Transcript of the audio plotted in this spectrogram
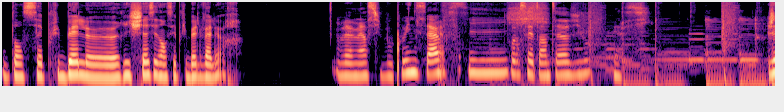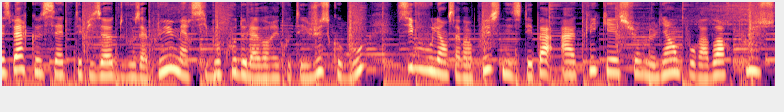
dans sa plus belle richesse et dans ses plus belles valeurs. Ben, Merci beaucoup, Insaf, Merci. pour cette interview. Merci. J'espère que cet épisode vous a plu. Merci beaucoup de l'avoir écouté jusqu'au bout. Si vous voulez en savoir plus, n'hésitez pas à cliquer sur le lien pour avoir plus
